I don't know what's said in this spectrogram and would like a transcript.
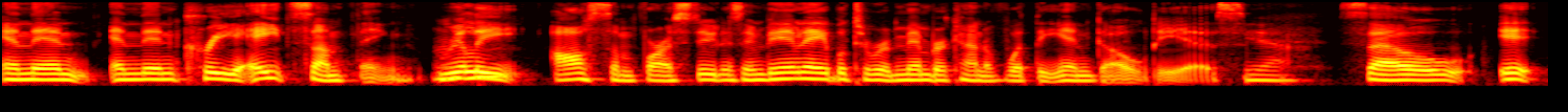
and then and then create something really awesome for our students and being able to remember kind of what the end goal is. Yeah. so it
